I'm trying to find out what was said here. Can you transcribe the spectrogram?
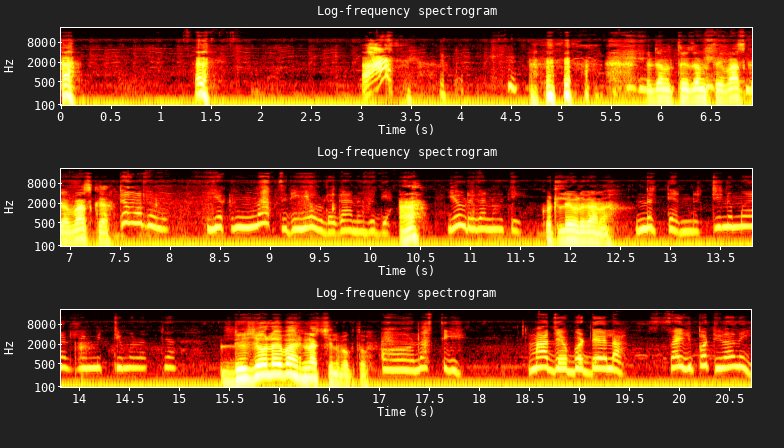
हा. अरे! जमतोय जमतोय बास कर बास कर एक नाचरी एवढं गाणं होत्या हा एवढं गाणं होते कुठलं एवढं गाणं नट्ट्या नट्टीनं मारली मिठी मला त्या डीजे लय बाहेर नाचशील नसते की माझ्या बर्थडेला साईजी पाटीला नाही.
